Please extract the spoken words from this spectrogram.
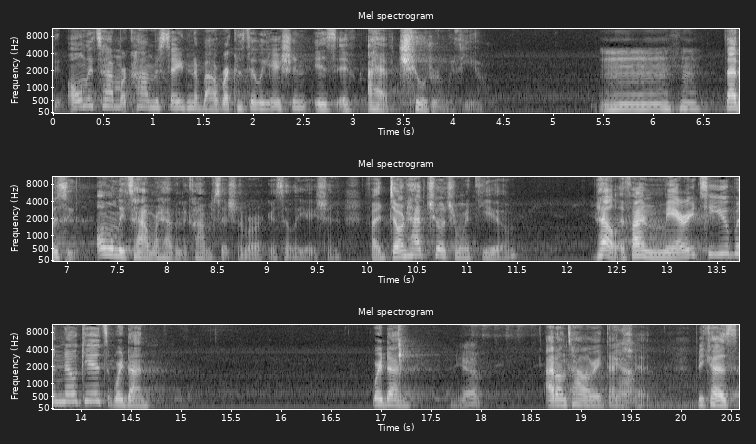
the only time we're conversating about reconciliation is if I have children with you. Mm-hmm. That is the only time we're having a conversation about reconciliation. If I don't have children with you, hell, if I'm married to you but no kids, we're done. We're done. Yep. I don't tolerate that Yeah. shit. Because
